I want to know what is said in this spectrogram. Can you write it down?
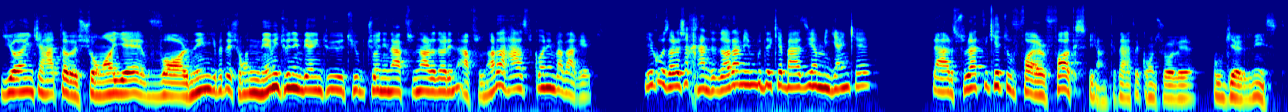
یا اینکه حتی به شما یه warning بده شما نمی‌تونین بیاین تو یوتیوب چون این افزونه رو دارین افزونه رو حذف کنین و بقیه چیزا. یه گزارش خنده‌دارم این بوده که بعضیا میگن که در صورتی که تو فایرفاکس بیان که تحت کنترل گوگل نیست.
